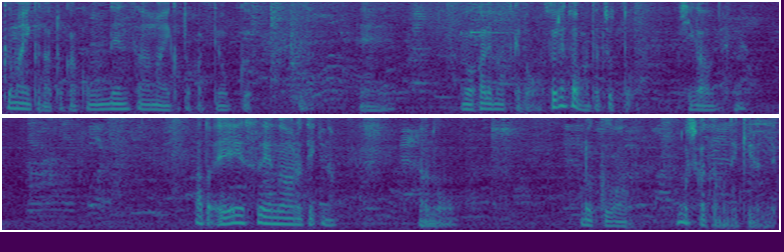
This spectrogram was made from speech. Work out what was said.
クマイクだとか、コンデンサーマイクとかってよく、えー、分かれますけど、それとはまたちょっと違うんですね。あと ASMR 的な、あの、録音の仕方もできるんで、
